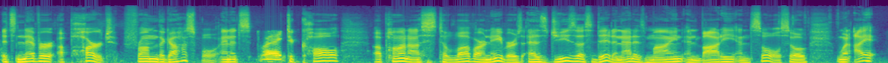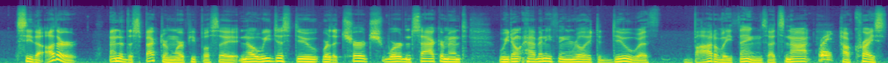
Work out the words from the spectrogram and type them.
it's never apart from the gospel, and it's Right. to call upon us to love our neighbors as Jesus did, and that is mind and body and soul. So when I see the other end of the spectrum where people say, no, we just do, we're the church, word and sacrament, we don't have anything really to do with bodily things. That's not Right. how Christ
